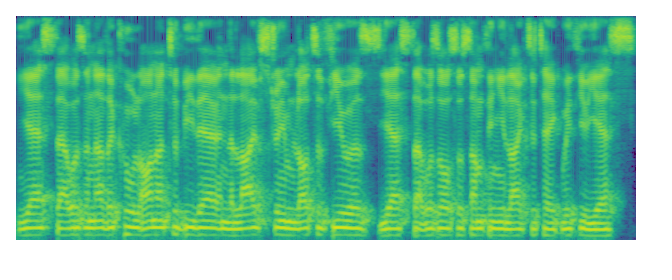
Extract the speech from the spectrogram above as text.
Yes, that was another cool honor to be there in the live stream. Lots of viewers. Yes, that was also something you like to take with you. Yes.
